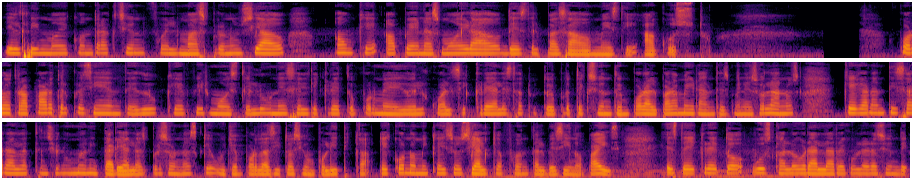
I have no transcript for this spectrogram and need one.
y el ritmo de contracción fue el más pronunciado, aunque apenas moderado desde el pasado mes de agosto. Por otra parte, el presidente Duque firmó este lunes el decreto por medio del cual se crea el Estatuto de Protección Temporal para Migrantes Venezolanos que garantizará la atención humanitaria a las personas que huyen por la situación política, económica y social que afronta el vecino país. Este decreto busca lograr la, regularización de,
